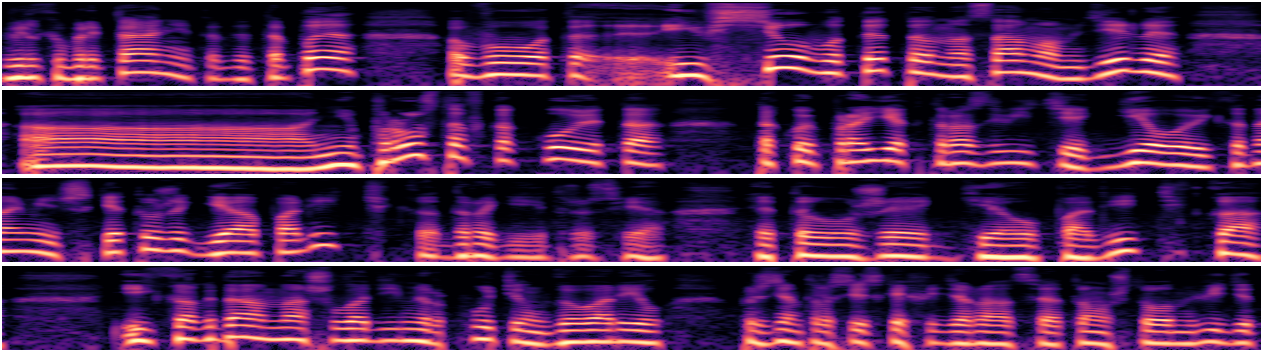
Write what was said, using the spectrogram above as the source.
Великобритании, т.д. т.п. Вот. И все вот это на самом деле а, не просто в какое-то такой проект развития геоэкономический, это уже геополитика, дорогие друзья, это уже геополитика. И когда наш Владимир Путин говорил, президент Российской Федерации, о том, что он видит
